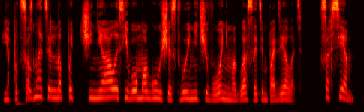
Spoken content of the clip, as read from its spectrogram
я подсознательно подчинялась его могуществу и ничего не могла с этим поделать. Совсем.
